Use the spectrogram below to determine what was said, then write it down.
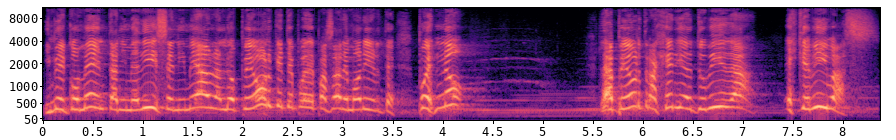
Y me comentan y me dicen y me hablan, lo peor que te puede pasar es morirte. Pues no. La peor tragedia de tu vida es que vivas.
